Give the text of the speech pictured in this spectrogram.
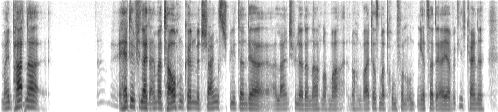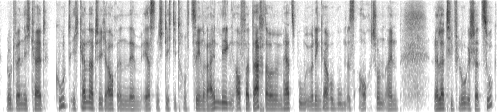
mein Partner hätte vielleicht einmal tauchen können mit Chance, spielt dann der Alleinspieler danach noch mal noch ein weiteres Mal Trumpf von unten. Jetzt hatte er ja wirklich keine Notwendigkeit. Gut, ich kann natürlich auch in dem ersten Stich die Trumpf 10 reinlegen, auf Verdacht, aber mit dem Herzbuben über den Karo-Buben ist auch schon ein relativ logischer Zug.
